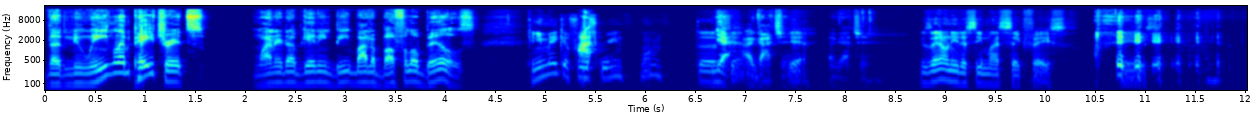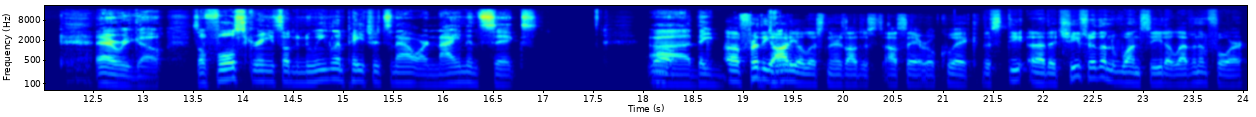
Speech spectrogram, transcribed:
The New England Patriots wound up getting beat by the Buffalo Bills. Can you make it full I- screen one? The Yeah, I got you. Yeah, I got you. because they don't need to see my sick face. There we go. So full screen. So the New England Patriots now are nine and six. Well, uh, they Uh, for the Don't- audio listeners, I'll just I'll say it real quick. The Ste- uh, the Chiefs are the one seed, eleven and four.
